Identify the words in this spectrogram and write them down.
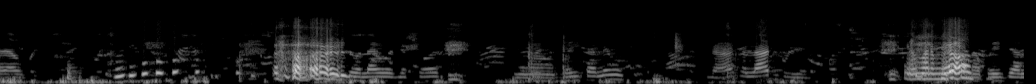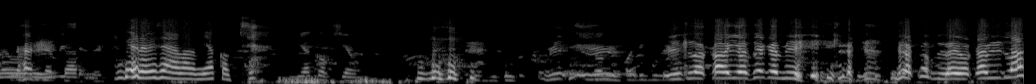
લાવો પૈસા લેવો ના લાટ બોલે અમારો મેકઅપ પૈસા લેવા બેન વિશે અમારો મેકઅપ છે મેકઅપ છે એટલા કાર્ય છે કે મી મેકઅપ લેવો કાવી એટલા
